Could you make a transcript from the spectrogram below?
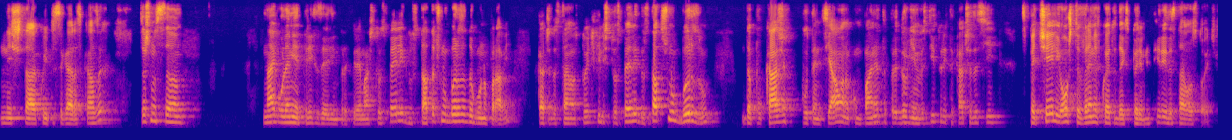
неща, които сега разказах, всъщност са най-големият риск за един предприемач. Ще успее ли достатъчно бързо да го направи, така че да стане устойчив или ще успее ли достатъчно бързо да покаже потенциала на компанията пред други инвеститори, така че да си спечели още време, в което да експериментира и да става устойчив.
